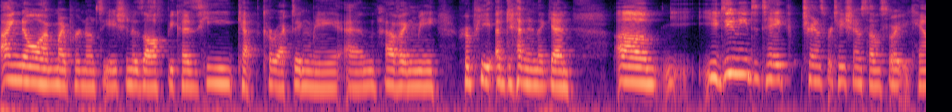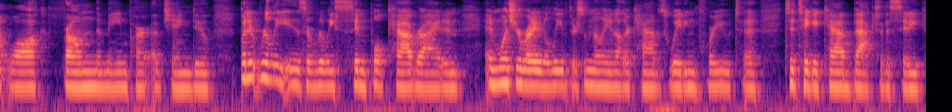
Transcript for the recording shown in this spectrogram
I know I'm, my pronunciation is off because he kept correcting me and having me repeat again and again. Um, you do need to take transportation of some sort. You can't walk from the main part of Chengdu, but it really is a really simple cab ride. And and once you're ready to leave, there's a million other cabs waiting for you to to take a cab back to the city.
